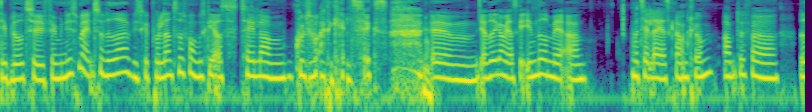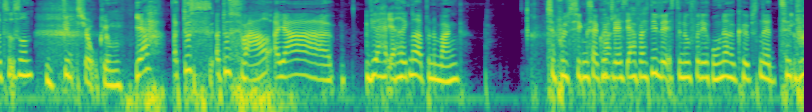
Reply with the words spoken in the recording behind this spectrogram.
det er blevet til feminisme indtil videre. Vi skal på et eller andet tidspunkt måske også tale om kulturradikal sex. Øhm, jeg ved ikke, om jeg skal indlede med at fortælle dig, at jeg skrev en klumme om det for noget tid siden. Vildt sjov klumme. Ja, og du, og du svarede, og jeg, jeg, jeg havde ikke noget abonnement til politikken, så jeg kunne ikke læse. Jeg har først lige læst det nu, fordi Rune har købt sådan et tilbud.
